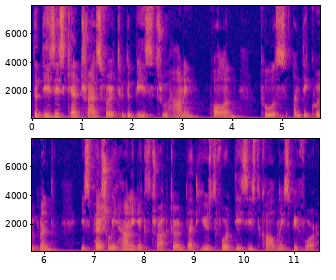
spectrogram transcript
The disease can transfer to the bees through honey, pollen, tools, and equipment, especially honey extractor that used for diseased colonies before.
